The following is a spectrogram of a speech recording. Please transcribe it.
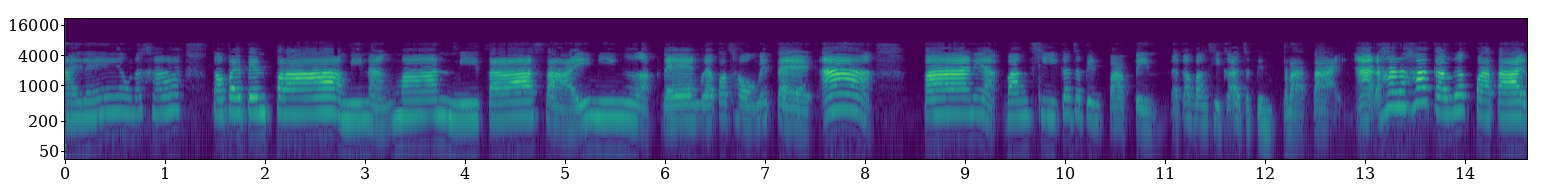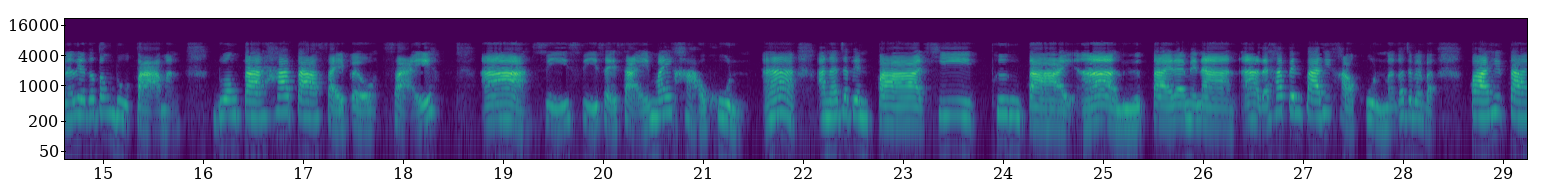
ายแล้วนะคะ ต่อไปเป็นปลา มีหนังมัน มีตาใสมีเหงือกแดงแล้วก็ท้องไม่แตกอ่าปลาเนี่ยบางทีก็จะเป็นปลาเป็น แล้วก็บางทีก็อาจจะเป็นปลาตายอ่าถ้าถ้าการเลือกปลาตายนักเรียนก็ต้องดูตามัน ดวงตาถ้าตาใสแป๋วใส อ่า สีสีใสๆไม่ขาวขุ่นอ่าอันนั้นจะเป็นปลาที่เพิ่งตายอ่าหรือตายได้ไม่นานอ่าแต่ถ้าเป็นปลาที่ขาวขุ่นมันก็จะเป็นแบบปลาที่ตาย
